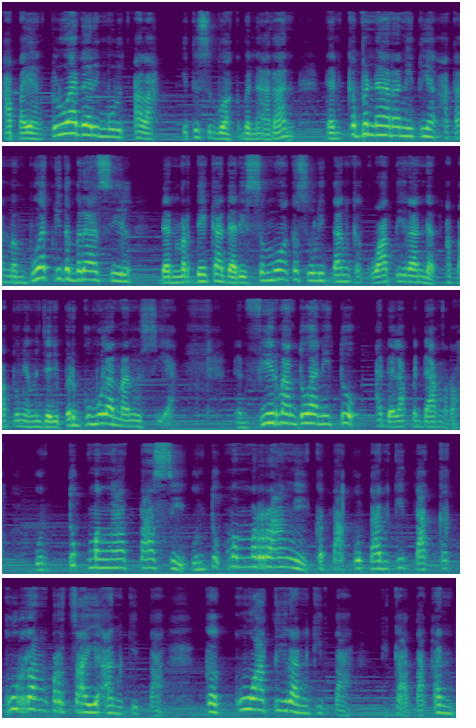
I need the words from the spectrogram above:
Apa yang keluar dari mulut Allah itu sebuah kebenaran dan kebenaran itu yang akan membuat kita berhasil dan merdeka dari semua kesulitan, kekhawatiran dan apa pun yang menjadi pergumulan manusia. Dan firman Tuhan itu adalah pedang roh untuk mengatasi, untuk memerangi ketakutan kita, kekurang percayaan kita, kekhawatiran kita. Dikatakan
